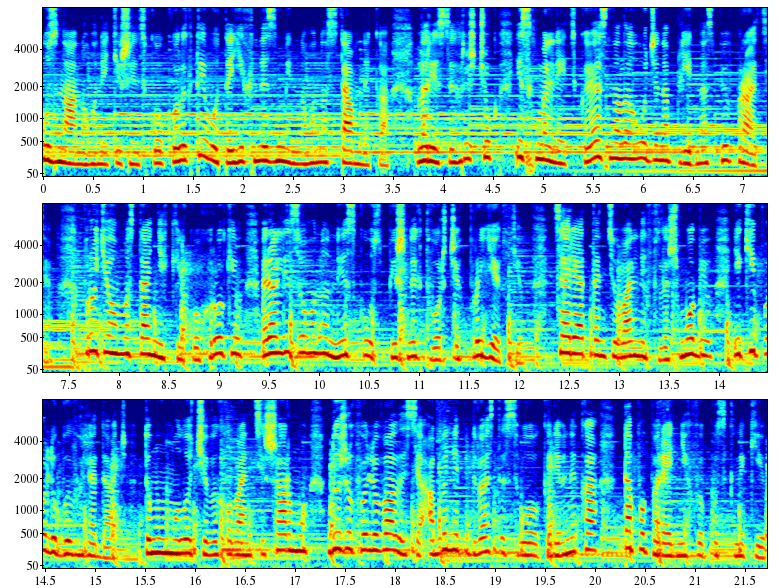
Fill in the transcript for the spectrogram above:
узнаного нетішинського колективу та їх незмінного наставника Лариси Грищук із Хмельницької АЕС налагоджена плідна співпраця. Протягом останніх кількох років реалізовано низку успішних творчих проєктів. Це ряд танцювальних флешмобів, які полюбив глядач. Тому молодші вихованці шарму дуже хвилювалися, аби не підвести свого керівника та попередніх випускників.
